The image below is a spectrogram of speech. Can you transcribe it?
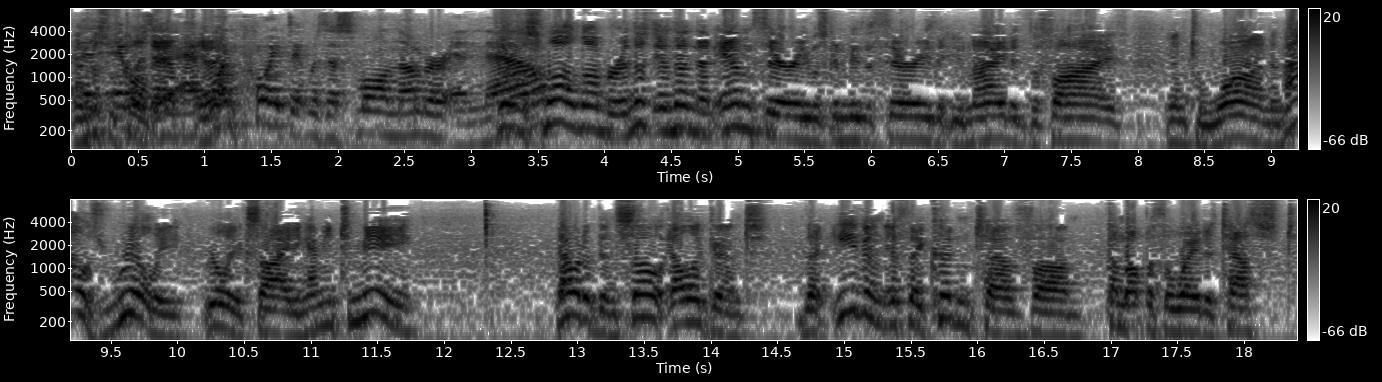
and this was it called was a, M- at one point it was a small number, and now it was a small number, and, this, and then that M theory was going to be the theory that united the five into one, and that was really, really exciting. I mean, to me, that would have been so elegant that even if they couldn't have um, come up with a way to test,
